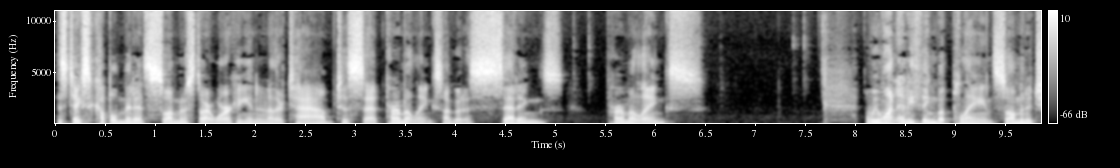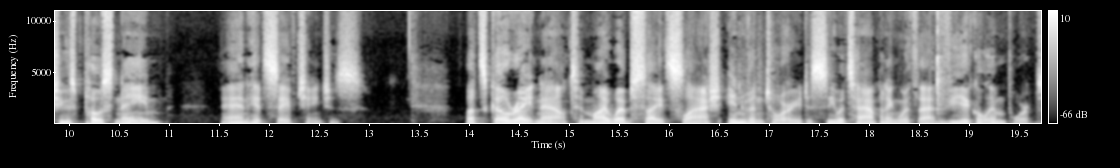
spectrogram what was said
This takes a couple minutes, so I'm going to start working in another tab to set permalinks. I'll go to Settings, Permalinks. And we want anything but plain, so I'm going to choose Post Name and hit Save Changes. Let's go right now to my website slash inventory to see what's happening with that vehicle import.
